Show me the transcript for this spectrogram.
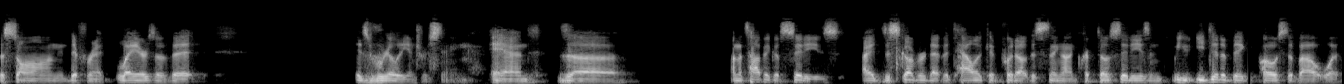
the song and different layers of it is really interesting. And the, on the topic of cities, I discovered that Vitalik had put out this thing on crypto cities and he, he did a big post about what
